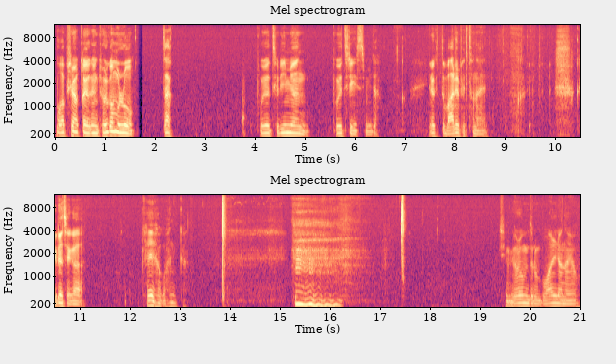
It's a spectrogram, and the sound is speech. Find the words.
뭐가 필요할까요? 그냥 결과물로 딱 보여드리면 보여드리겠습니다. 이렇게 또 말을 뱉어놔야 돼. 그래야 제가 K 하고 하니까. 지금 여러분들은 뭐 하려나요?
